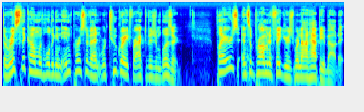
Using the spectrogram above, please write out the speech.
the risks that come with holding an in person event were too great for Activision Blizzard. Players and some prominent figures were not happy about it.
